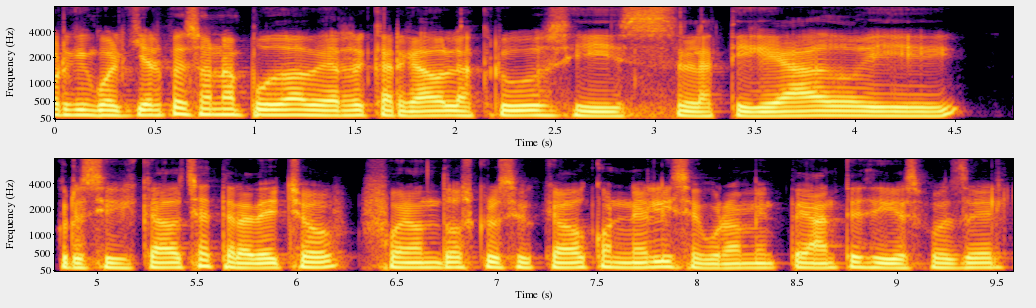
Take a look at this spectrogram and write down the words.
Porque cualquier persona pudo haber recargado la cruz y latigueado y crucificado, etc. De hecho, fueron dos crucificados con él y seguramente antes y después de él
